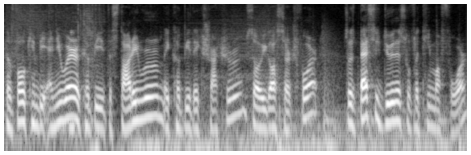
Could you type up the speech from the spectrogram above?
the vault can be anywhere. It could be the starting room. It could be the extraction room. So you gotta search for it. So it's best to do this with a team of four.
